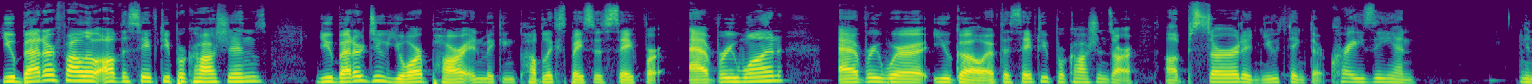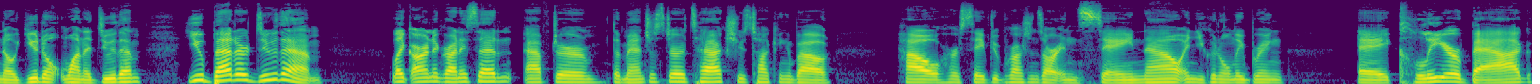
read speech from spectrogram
You better follow all the safety precautions. You better do your part in making public spaces safe for everyone everywhere you go. If the safety precautions are absurd and you think they're crazy and you know you don't want to do them, you better do them. Like Ariana Grande said after the Manchester attack, she was talking about how her safety precautions are insane now, and you can only bring a clear bag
